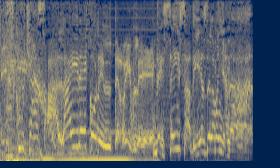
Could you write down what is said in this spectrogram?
Escuchas al aire con el terrible. De 6 a 10 de la mañana.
